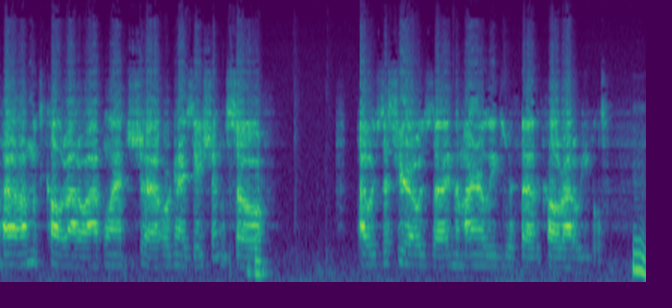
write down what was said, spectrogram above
Uh, I'm with the Colorado Avalanche uh, organization, so. I was this year. I was uh, in the minor leagues with uh, the Colorado Eagles. Hmm.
